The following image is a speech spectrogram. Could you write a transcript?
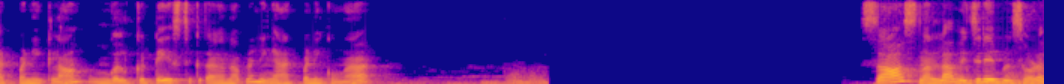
ஆட் பண்ணிக்கலாம். உங்களுக்கு டேஸ்ட்டுக்கு தகுந்தாப்புல நீங்கள் ஆட் பண்ணிக்கோங்க. சாஸ் நல்லா வெஜிடேபிள்ஸோடு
